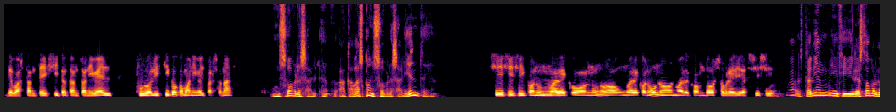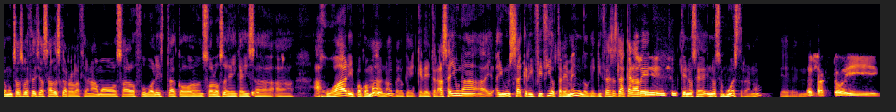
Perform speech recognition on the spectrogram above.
de bastante éxito tanto a nivel futbolístico como a nivel personal. Un sobresal acabas con sobresaliente. Sí, sí, sí, con un 9 con 1, un 9 con 1, 9 con 2 sobre 10, sí, sí. está bien incidir esto porque muchas veces ya sabes que relacionamos a los futbolistas con solo se dedicáis a, a, jugar y poco más, ¿no? Pero que, detrás hay una hay un sacrificio tremendo que quizás es la cara B que no se, no se muestra, ¿no? Exacto, y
